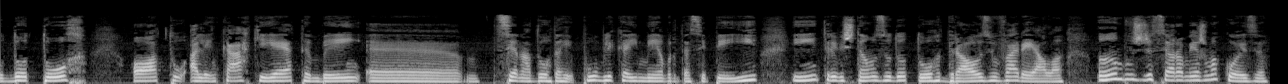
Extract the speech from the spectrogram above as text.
o doutor Otto Alencar, que é também é, senador da República e membro da CPI, e entrevistamos o doutor Drauzio Varela. Ambos disseram a mesma coisa.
